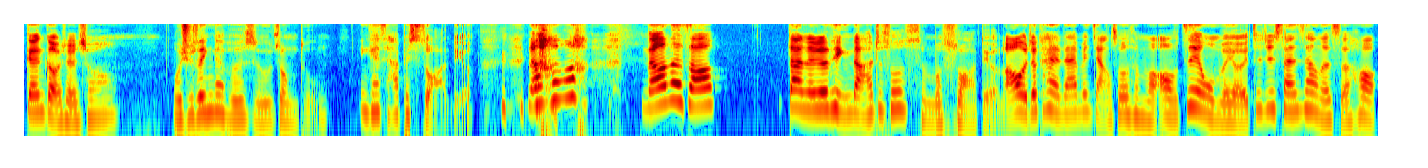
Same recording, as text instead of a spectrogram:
跟狗熊说，我觉得应该不是食物中毒，应该是他被耍流，然后然后那时候。大家就听到，他就说什么耍丢，然后我就开始在那边讲说什么哦，之前我们有一次去山上的时候，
